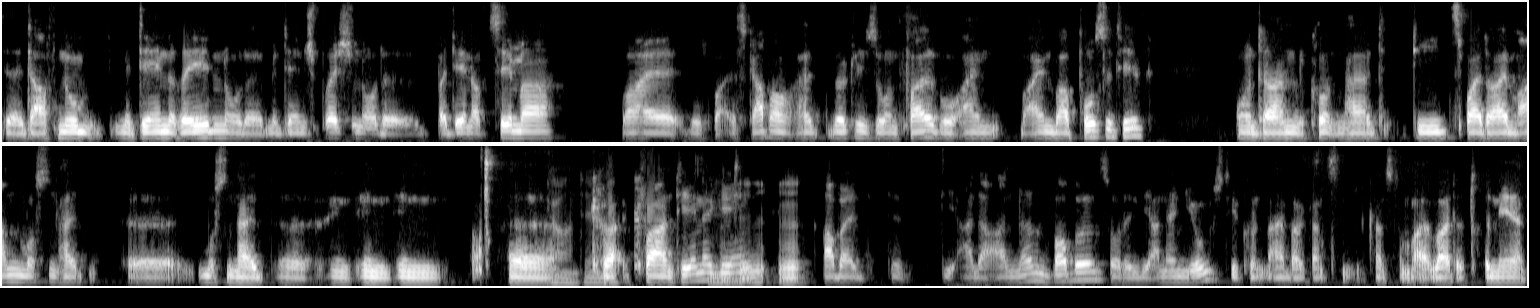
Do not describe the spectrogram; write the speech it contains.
der darf nur mit denen reden oder mit denen sprechen oder bei denen auf Zimmer, weil war, es gab auch halt wirklich so einen Fall, wo ein, ein war positiv und dann konnten halt die zwei, drei Mann mussten halt äh, mussten halt äh, in, in, in äh, Quarantäne, Quarantäne gehen. Ja. Aber die, die alle anderen Bobbles oder die anderen Jungs, die konnten einfach ganz, ganz normal weiter trainieren.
